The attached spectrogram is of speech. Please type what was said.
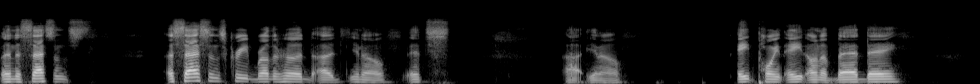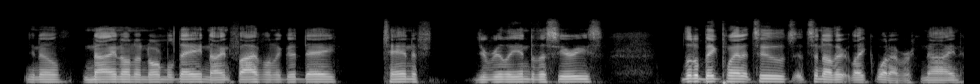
And Assassin's Assassin's Creed Brotherhood. Uh, you know, it's uh, you know, eight point eight on a bad day. You know, nine on a normal day, nine five on a good day, ten if you're really into the series. Little Big Planet two, it's, it's another like whatever nine.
